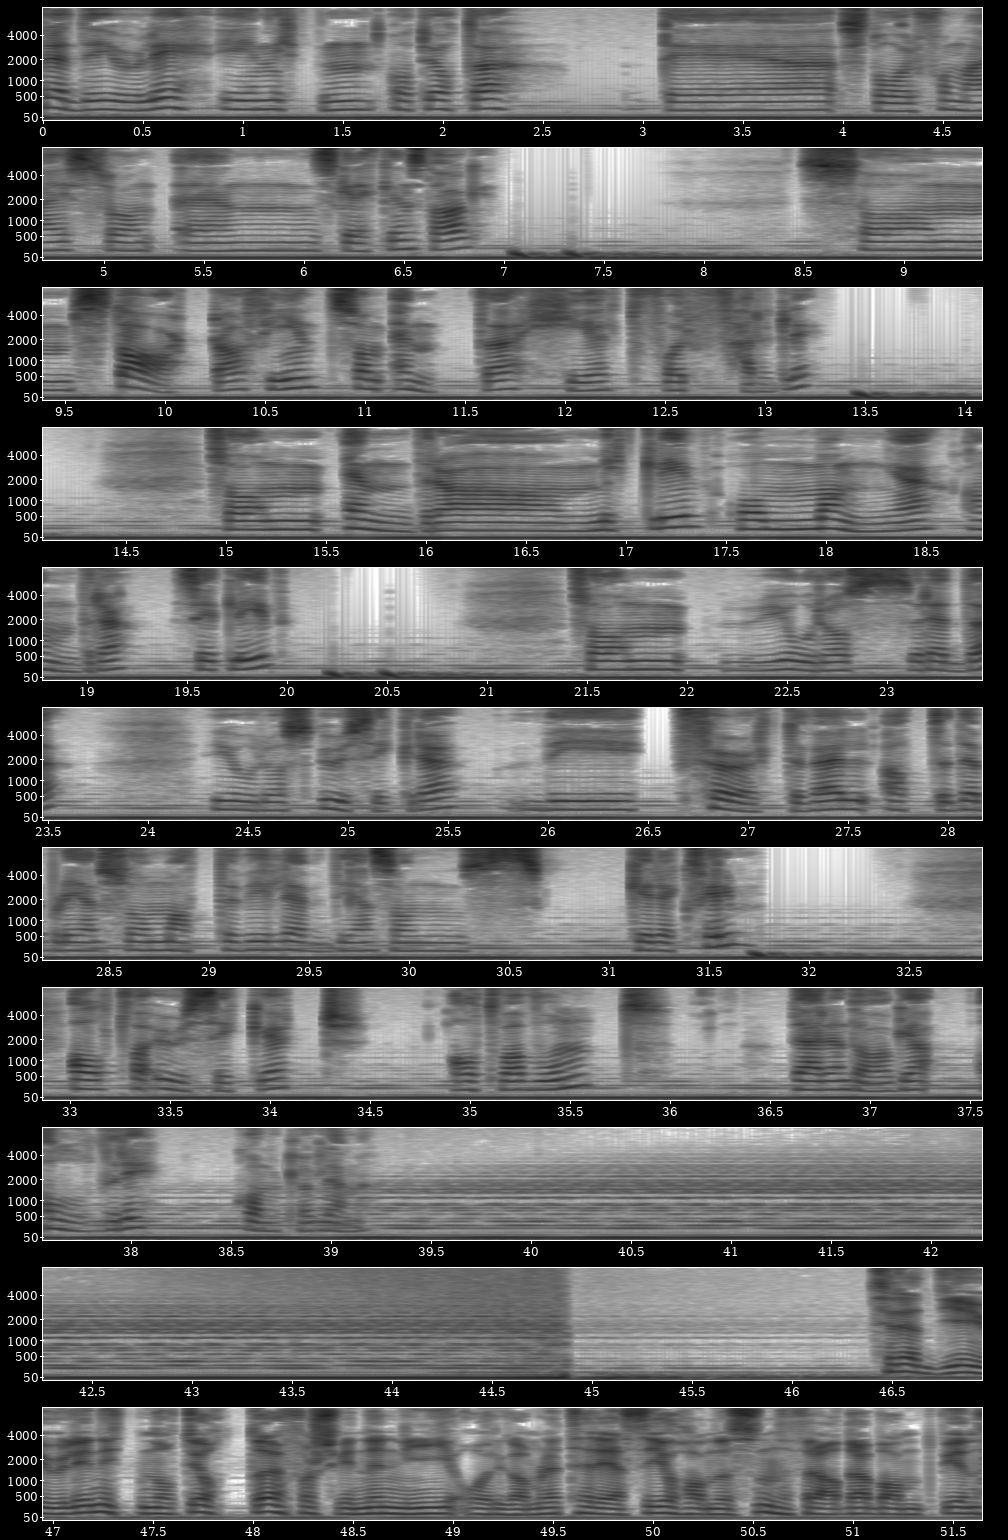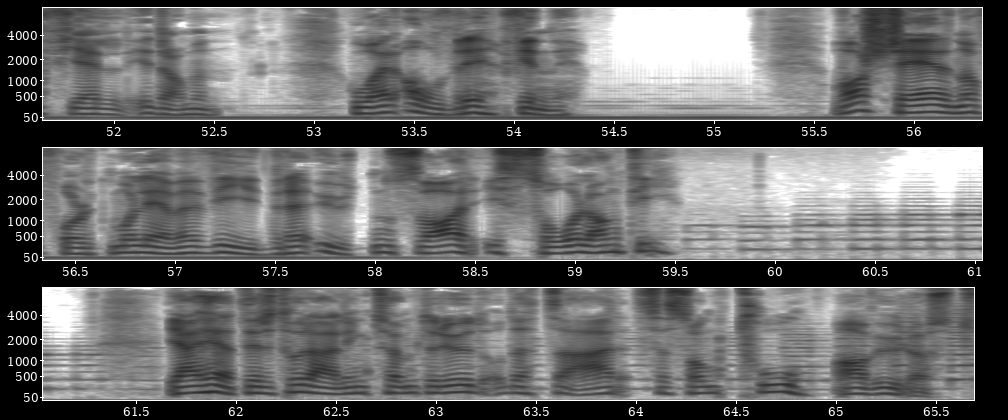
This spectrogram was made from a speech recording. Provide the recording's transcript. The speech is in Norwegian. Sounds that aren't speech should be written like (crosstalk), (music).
3. juli i 1988, det står for meg som en skrekkens dag. Som starta fint, som endte helt forferdelig. Som endra mitt liv og mange andre sitt liv. Som gjorde oss redde, gjorde oss usikre, vi følte vel at det ble som at vi levde i en sånn skrekkfilm. Alt var usikkert. Alt var vondt. Det er en dag jeg aldri kommer til å glemme. juli 1988 forsvinner ni år gamle Therese Johannessen fra drabantbyen Fjell i Drammen. Hun er aldri funnet. Hva skjer når folk må leve videre uten svar i så lang tid? Jeg heter Tor Erling Tømt Ruud, og dette er sesong to av Uløst.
